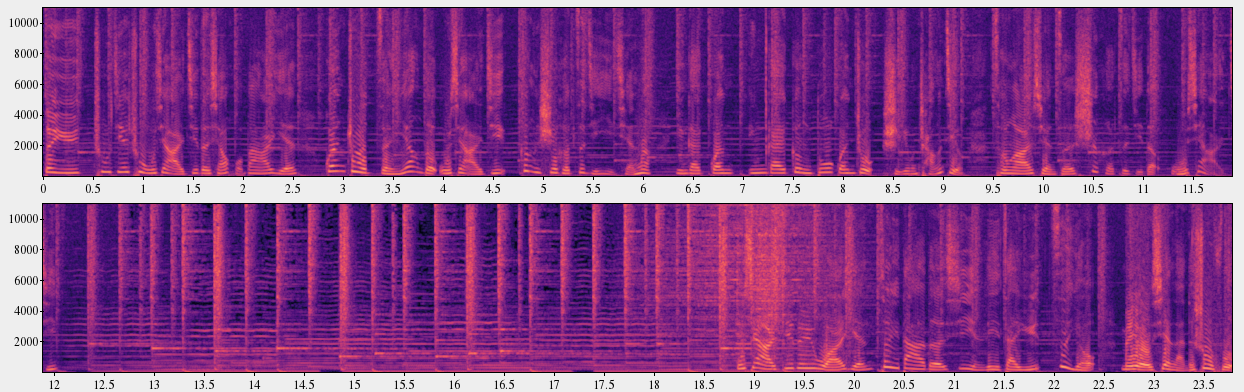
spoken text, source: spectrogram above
对于初接触无线耳机的小伙伴而言，关注怎样的无线耳机更适合自己以前呢，应该关应该更多关注使用场景，从而选择适合自己的无线耳机。无线耳机对于我而言，最大的吸引力在于自由，没有线缆的束缚。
